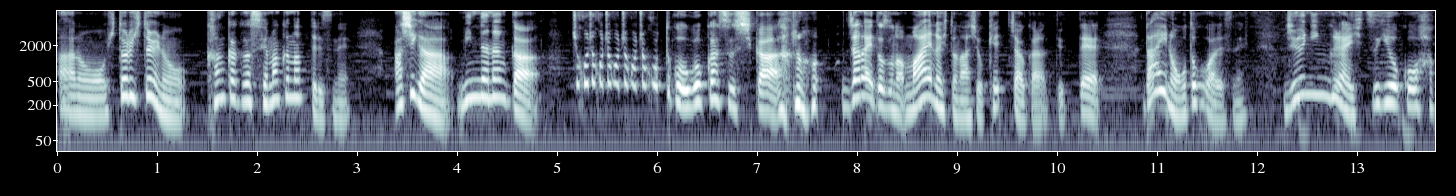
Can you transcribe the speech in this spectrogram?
あの一人一人の間隔が狭くなってですね足がみんななんかちょこちょこちょこちょこちょこっとこう動かすしかあのじゃないとその前の人の足を蹴っちゃうからって言って大の男がですね10人ぐらい棺をこう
